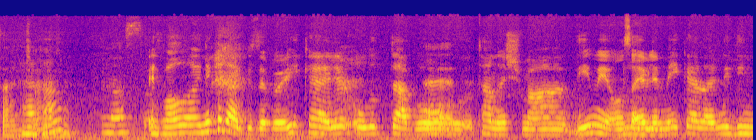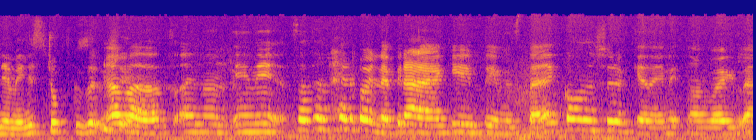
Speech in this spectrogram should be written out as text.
sence? ha? Nasıl? E vallahi ne kadar güzel böyle hikayeler olup da bu Evet. tanışma değil mi? Onsa evlenme hikayelerini dinlemeniz çok güzel bir şey. Evet, aynen. Yani zaten her böyle bir araya girdiğimizde konuşuruz genellikle böyle.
